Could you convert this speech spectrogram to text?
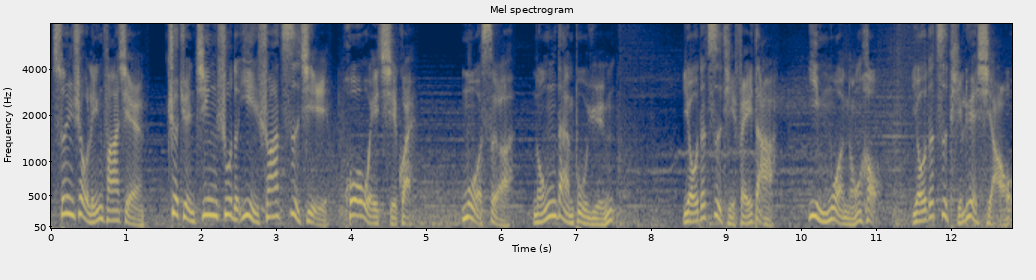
孙寿龄发现这卷经书的印刷字迹颇为奇怪，墨色浓淡不匀，有的字体肥大，印墨浓厚；有的字体略小，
